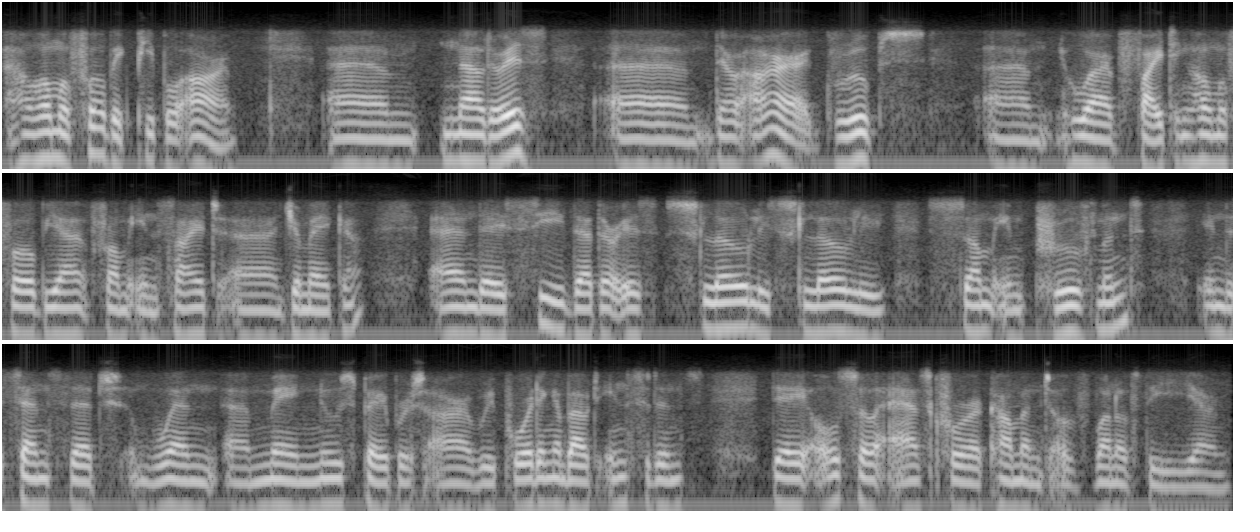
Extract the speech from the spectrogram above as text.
how homophobic people are. Um, now there is uh, there are groups um, who are fighting homophobia from inside uh, Jamaica, and they see that there is slowly, slowly some improvement in the sense that when uh, main newspapers are reporting about incidents, they also ask for a comment of one of the um,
